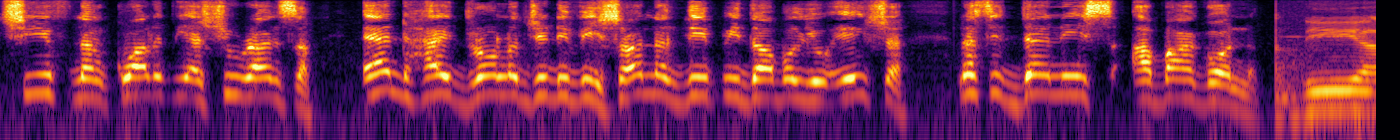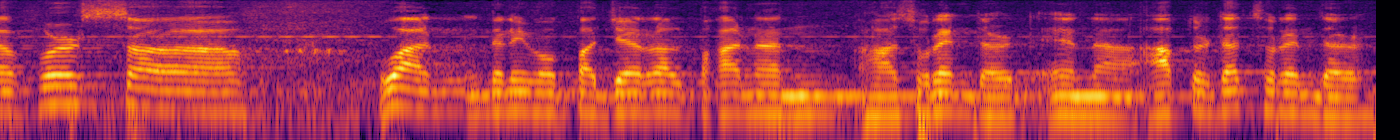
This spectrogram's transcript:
Chief ng Quality Assurance and Hydrology Division ng DPWH na si Dennis Abagon. The uh, first uh, one, in the name of uh, Gerald Pakanan, uh, surrendered, and uh, after that surrender,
